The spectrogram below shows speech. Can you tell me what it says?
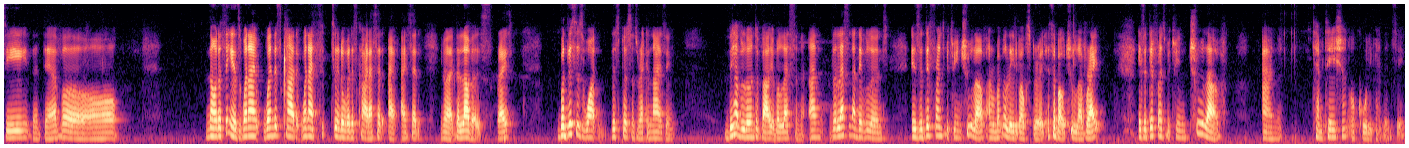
see the devil. Now the thing is, when I when this card when I turned over this card, I said I, I said you know like the lovers, right? But this is what this person's recognizing. They have learned a valuable lesson, and the lesson that they've learned is the difference between true love and remember Ladybug Spirit. It's about true love, right? It's a difference between true love and temptation or codependency.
